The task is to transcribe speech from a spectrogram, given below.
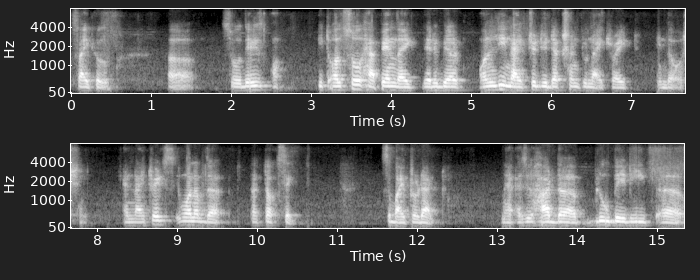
cycle. Uh, so there is it also happened like there will be only nitrate reduction to nitrite in the ocean, and nitrates one of the uh, toxic. It's a byproduct as you heard, the blue baby uh,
